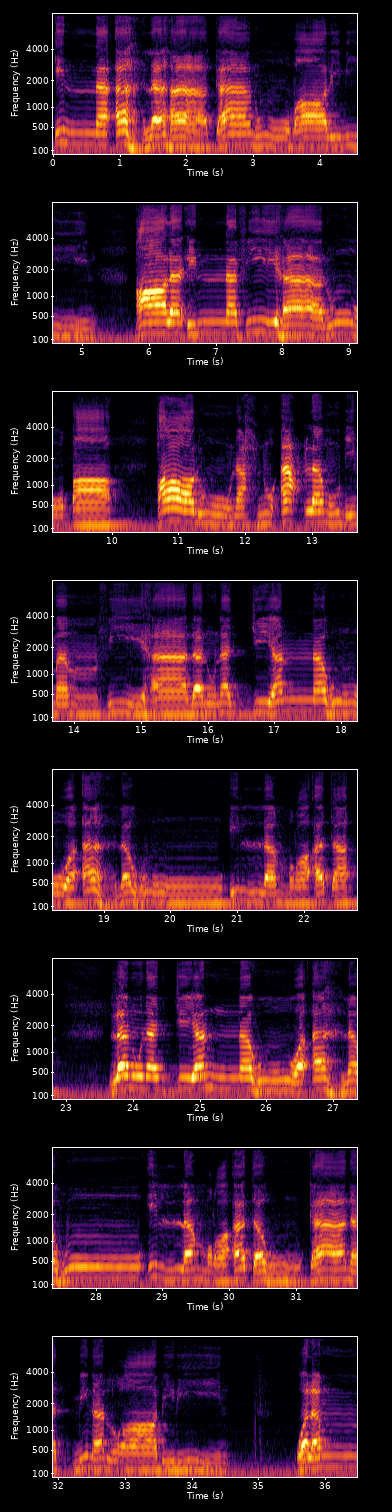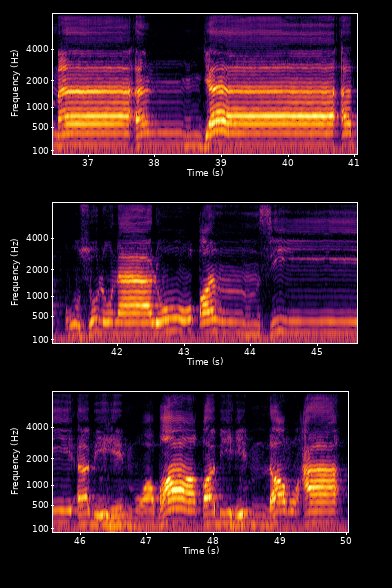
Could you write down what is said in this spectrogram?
إن أهلها كانوا ظالمين. قال إن فيها لوطا. قالوا نحن أعلم بمن فيها لننجينه وأهله إلا امرأته. لننجينه وأهله إلا امرأته كانت من الغابرين. ولما أن جاءت رسلنا لوطا سيء بهم وضاق بهم ذرعا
